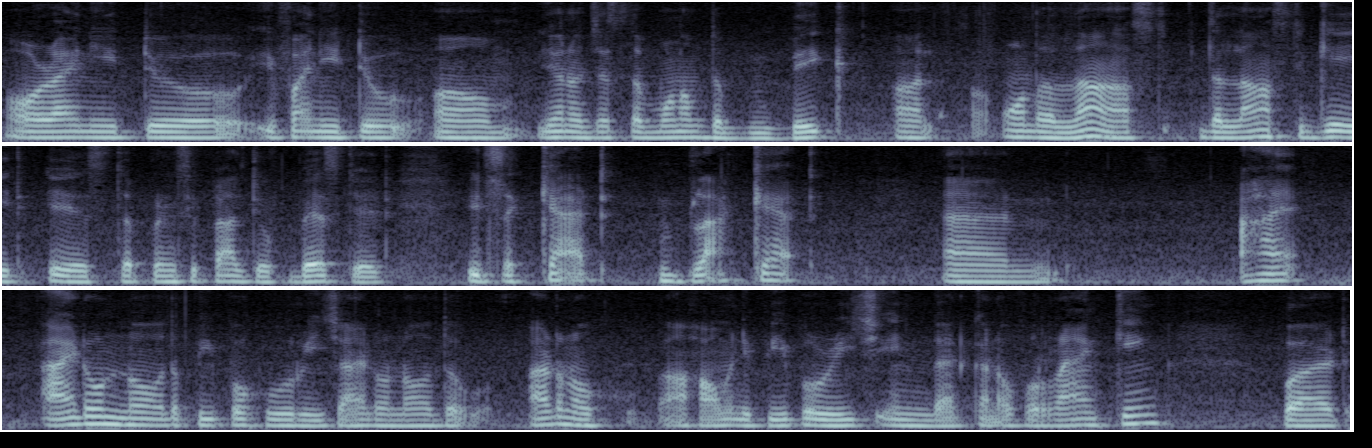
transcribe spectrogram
or I need to if I need to um, you know just the one of the big uh, on the last the last gate is the principality of Bastet it's a cat black cat and I I don't know the people who reach I don't know the I don't know uh, how many people reach in that kind of a ranking but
